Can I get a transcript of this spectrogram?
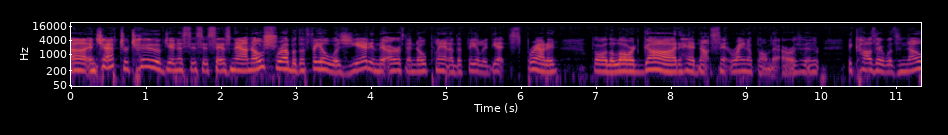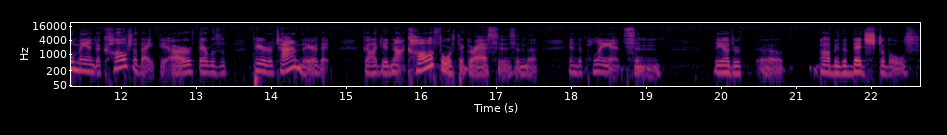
Uh, in chapter 2 of Genesis, it says, Now no shrub of the field was yet in the earth, and no plant of the field had yet sprouted, for the Lord God had not sent rain upon the earth. And because there was no man to cultivate the earth, there was a period of time there that God did not call forth the grasses and the and the plants and the other uh, probably the vegetables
